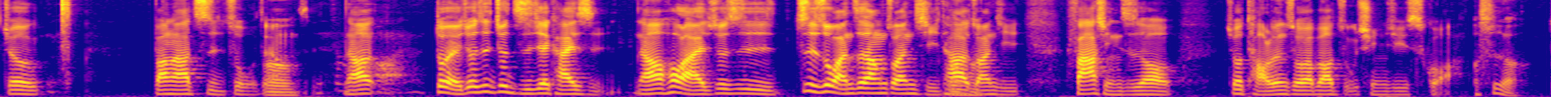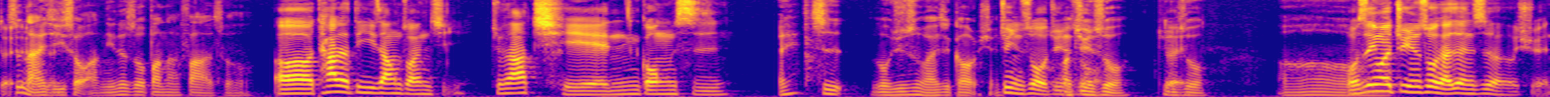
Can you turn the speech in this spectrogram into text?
就 帮他制作这样子，然后。对，就是就直接开始，然后后来就是制作完这张专辑，他的专辑发行之后，就讨论说要不要组清基 Squad。哦，是哦，对，是哪几首啊？你那时候帮他发的时候？呃，他的第一张专辑就是他前公司，哎，是罗俊硕还是高尔轩？俊硕，俊硕，俊硕，俊硕。哦，我是因为俊硕才认识尔轩，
